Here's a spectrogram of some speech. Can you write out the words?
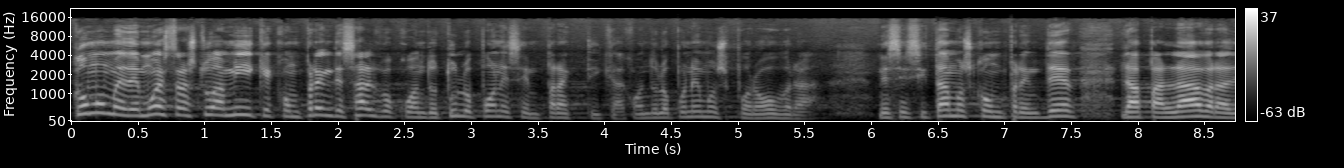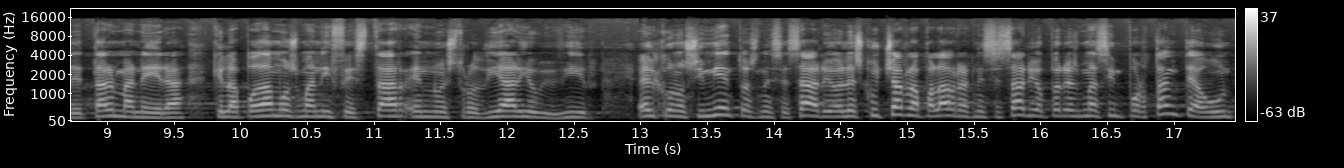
¿Cómo me demuestras tú a mí que comprendes algo cuando tú lo pones en práctica, cuando lo ponemos por obra? Necesitamos comprender la palabra de tal manera que la podamos manifestar en nuestro diario vivir. El conocimiento es necesario, el escuchar la palabra es necesario, pero es más importante aún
